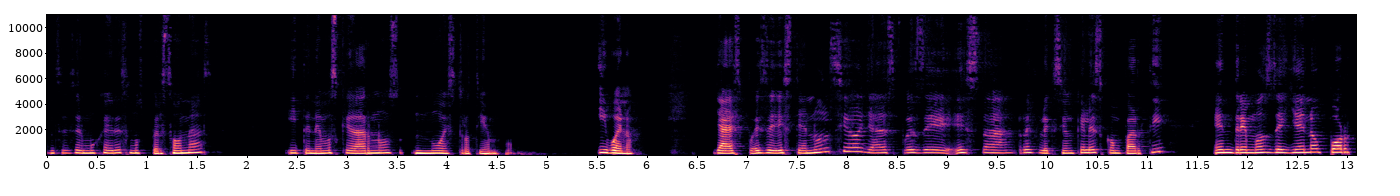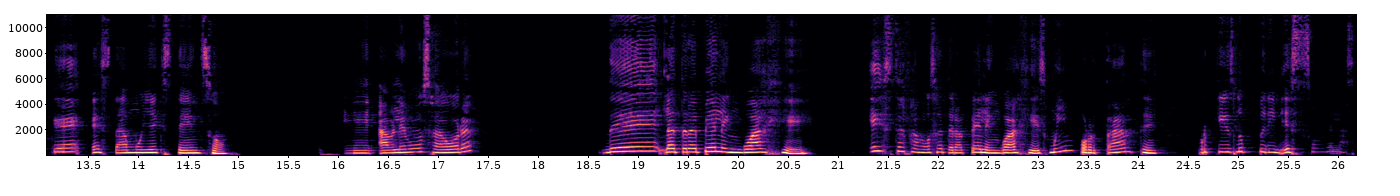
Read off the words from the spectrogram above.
antes de ser mujeres, somos personas y tenemos que darnos nuestro tiempo. Y bueno, ya después de este anuncio, ya después de esta reflexión que les compartí, entremos de lleno porque está muy extenso. Eh, hablemos ahora de la terapia de lenguaje. Esta famosa terapia de lenguaje es muy importante porque es, lo es una de las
